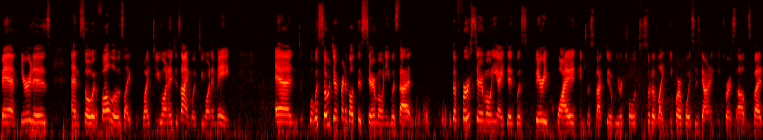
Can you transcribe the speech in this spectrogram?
bam, here it is. And so it follows like, what do you want to design? What do you want to make? And what was so different about this ceremony was that the first ceremony I did was very quiet, introspective. We were told to sort of like keep our voices down and keep to ourselves. But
